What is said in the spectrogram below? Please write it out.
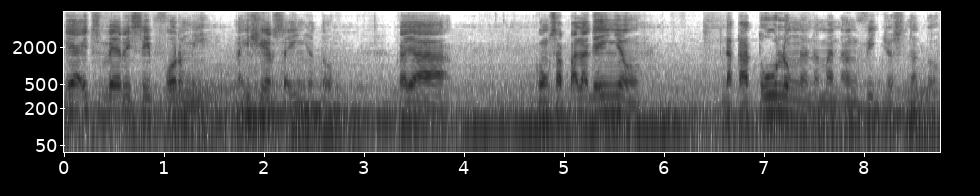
Kaya it's very safe for me na i-share sa inyo to. Kaya kung sa palagay nyo nakatulong na naman ang videos na to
